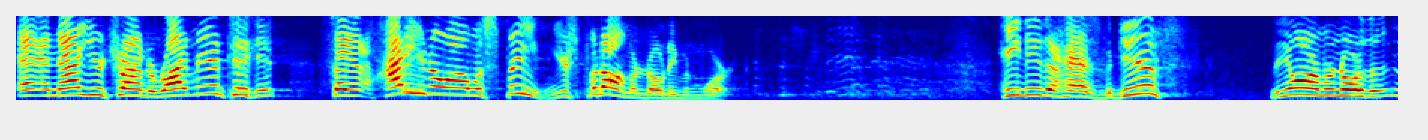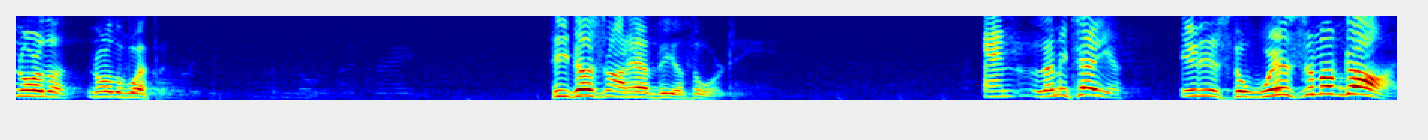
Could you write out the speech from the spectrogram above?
And, now you're trying to write me a ticket saying, How do you know I was speeding? Your speedometer don't even work. he neither has the gifts, the armor, nor the, nor the, nor the weapon. He does not have the authority. And let me tell you, it is the wisdom of God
